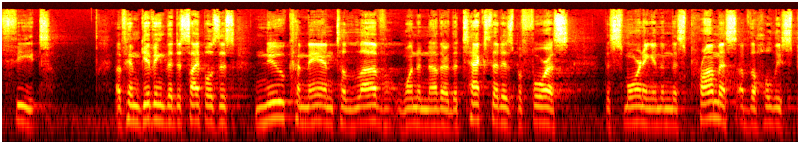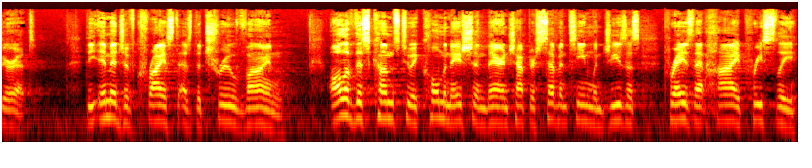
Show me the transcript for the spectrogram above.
feet of him giving the disciples this new command to love one another. The text that is before us this morning, and then this promise of the Holy Spirit, the image of Christ as the true vine. All of this comes to a culmination there in chapter 17 when Jesus prays that high priestly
